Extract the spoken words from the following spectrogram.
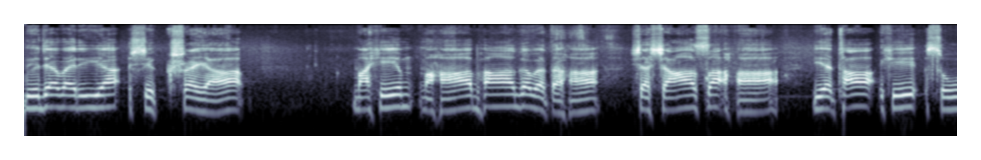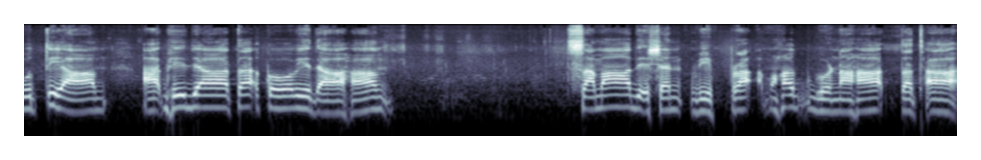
द्विजवर्यशिक्षया महीं महाभागवतः യഥാ ഹി സൂത്യാം അഭിജാത കോവിദാഹം. സമാധിഷൻ വിപ്ര മഹദ്ഗുണ തഥാ.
